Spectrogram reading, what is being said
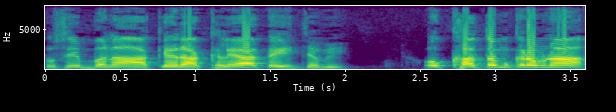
ਤੁਸੀਂ ਬਣਾ ਕੇ ਰੱਖ ਲਿਆ 23 24 ਉਹ ਖਤਮ ਕਰਾਉਣਾ।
